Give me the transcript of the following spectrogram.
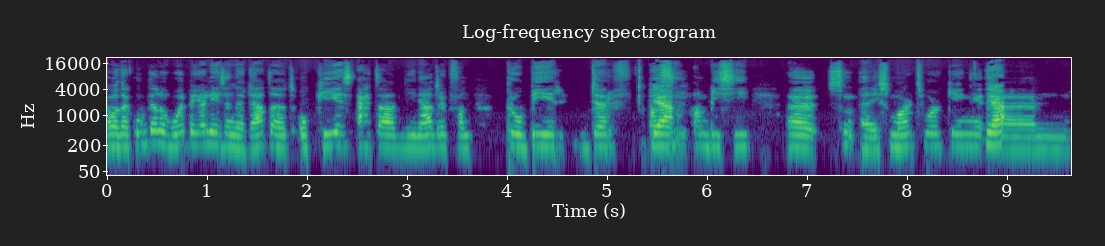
En wat ik ook dan hoor bij jullie is inderdaad dat het oké okay is, echt dat die nadruk van probeer, durf, passie, ja. ambitie, uh, smart working. Ja. Um, dat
